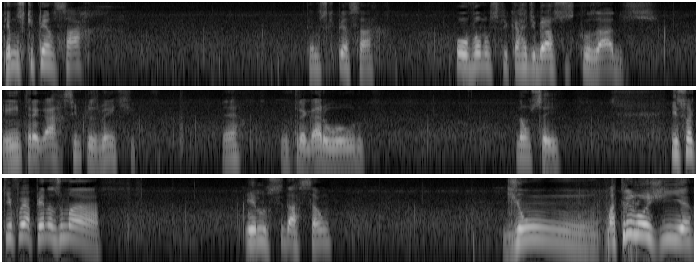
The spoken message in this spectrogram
Temos que pensar. Temos que pensar. Ou vamos ficar de braços cruzados e entregar simplesmente, né? Entregar o ouro. Não sei. Isso aqui foi apenas uma elucidação de um, uma trilogia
